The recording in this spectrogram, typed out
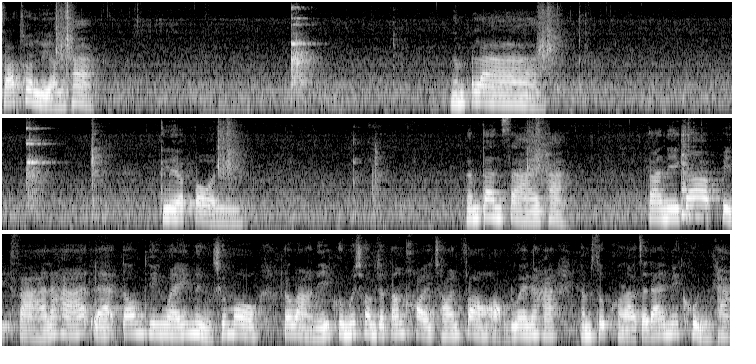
ซอสถั่วเหลืองค่ะ น้ำปลา เกลือป่น น้ำตาลทรายค่ะ ตอนนี้ก็ปิดฝานะคะ และต้มทิ้งไว้ 1 ชั่วโมง ระหว่างนี้คุณผู้ชมจะต้องคอยช้อนฟองออกด้วยนะคะ น้ำซุปของเราจะได้ไม่ขุ่นค่ะ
